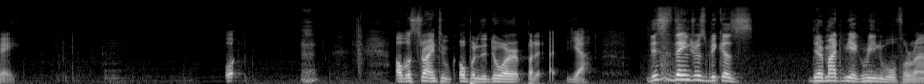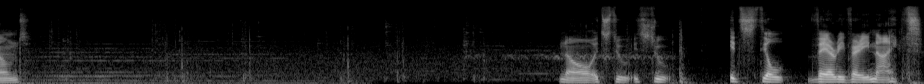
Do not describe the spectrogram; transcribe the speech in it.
Okay. What? I was trying to open the door, but uh, yeah. This is dangerous because there might be a green wolf around. No, it's too, it's too, it's still very, very night.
